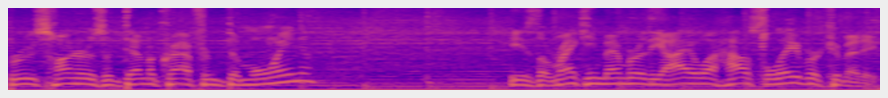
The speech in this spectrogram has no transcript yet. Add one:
Bruce Hunter is a Democrat from Des Moines. He's the ranking member of the Iowa House Labor Committee.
